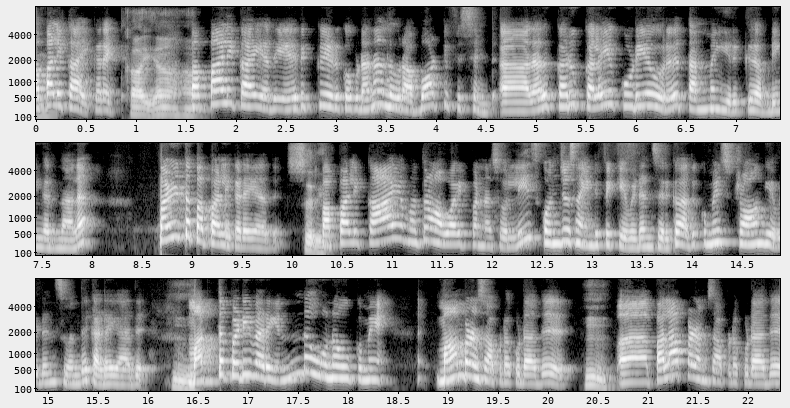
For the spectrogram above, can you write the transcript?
பப்பாளி காய் கரெக்ட் காய். பப்பாளி காய் அது எதுக்கு எடுக்கக்கூடாதுன்னா அதுல ஒரு அபார்டிஃபிசன்ட் அதாவது கரு கலையக்கூடிய ஒரு தன்மை இருக்கு அப்படிங்கறதுனால பழுத்த பப்பாளி கிடையாது. பப்பாளி காயை மட்டும் அவாய்ட் பண்ண சொல்லி கொஞ்சம் சயின்டிபிக் எவிடன்ஸ் இருக்கு. அதுக்குமே ஸ்ட்ராங் எவிடன்ஸ் வந்து கிடையாது. மத்தபடி வேற எந்த உணவுக்குமே மாம்பழம் சாப்பிடக்கூடாது. பலாப்பழம் சாப்பிடக்கூடாது.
